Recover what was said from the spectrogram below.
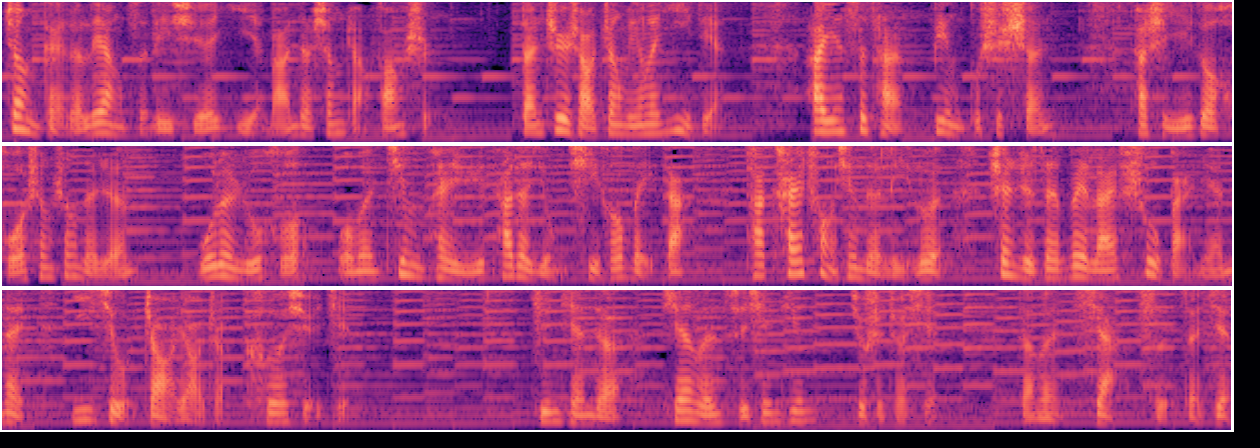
正给了量子力学野蛮的生长方式，但至少证明了一点：爱因斯坦并不是神，他是一个活生生的人。无论如何，我们敬佩于他的勇气和伟大。他开创性的理论，甚至在未来数百年内依旧照耀着科学界。今天的天文随心听就是这些，咱们下次再见。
